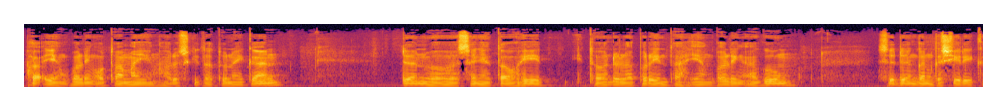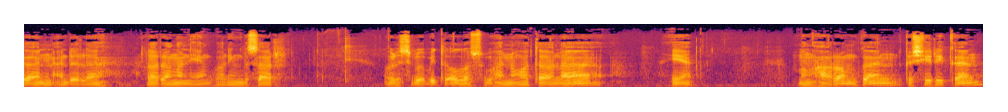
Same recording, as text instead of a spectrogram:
hak yang paling utama yang harus kita tunaikan dan bahwasanya tauhid itu adalah perintah yang paling agung sedangkan kesyirikan adalah larangan yang paling besar. Oleh sebab itu Allah Subhanahu wa taala ya mengharamkan kesyirikan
